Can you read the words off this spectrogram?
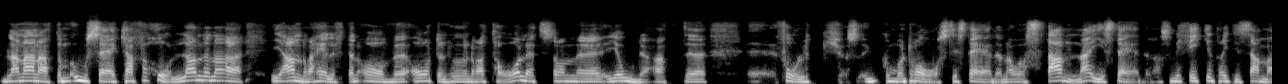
Bland annat de osäkra förhållandena i andra hälften av eh, 1800-talet som eh, gjorde att eh, folk kom att dras till städerna och stanna i städerna. Så vi fick inte riktigt samma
